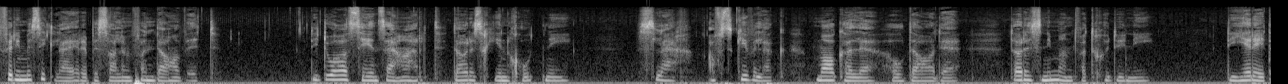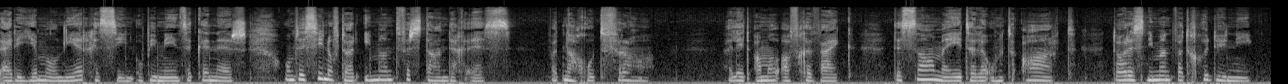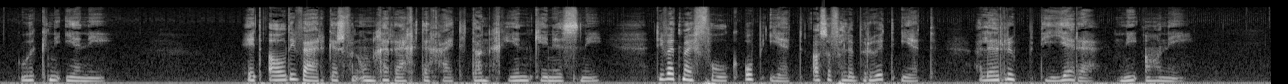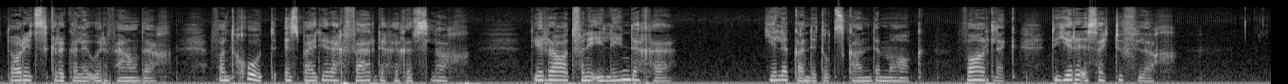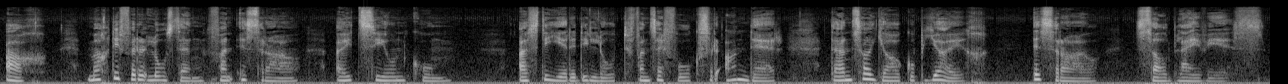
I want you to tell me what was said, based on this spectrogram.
vir die muziekleiere besalm van David. Die dwaas sê in sy hart, daar is geen God nie. Sleg, afskuwelik, maak hulle hul dade. Daar is niemand wat goed doen nie. Die Heer het uit die hemel neergesien op die mense kinders, om te sien of daar iemand verstandig is, wat na God vraag. Hulle het allemaal afgewijk, te same het hulle ontaard, daar is niemand wat goed doen nie, ook nie een nie het al die werkers van ongerechtigheid dan geen kennis nie, die wat my volk opeet, asof hulle brood eet, hulle roep die Heere nie aan nie. Daar het skrik hulle oorveldig, want God is by die rechtvaardige geslag, die raad van die elendige, jylle kan dit tot skande maak, waarlik, die Heere is sy toevlug. Ach, mag die verlossing van Israel uit Sion kom, As die Heere die lot van sy volk verander, dan sal Jacob juig, Israel sal bly wees.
